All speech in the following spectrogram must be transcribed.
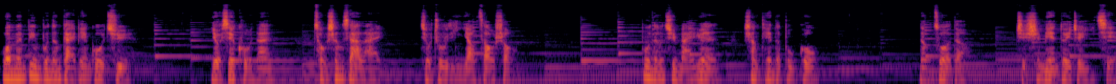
我们并不能改变过去，有些苦难从生下来就注定要遭受，不能去埋怨上天的不公。能做的只是面对这一切，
